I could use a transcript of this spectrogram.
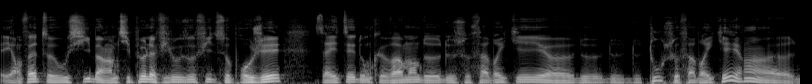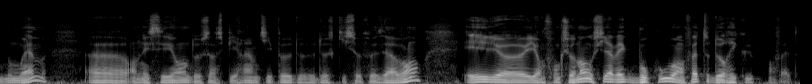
et en fait aussi, ben, un petit peu la philosophie de ce projet, ça a été donc vraiment de, se fabriquer, euh, de, tout se fabriquer hein, euh, nous-mêmes, en essayant de s'inspirer un petit peu de, ce qui se faisait avant, et, et en fonctionnant aussi avec beaucoup en fait de récup en fait.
